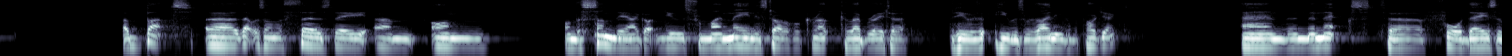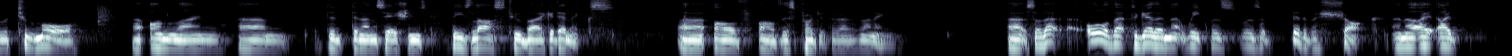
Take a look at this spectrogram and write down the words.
uh, but uh, that was on a Thursday. Um, on on the Sunday, I got news from my main historical collaborator that he was he was resigning from the project. And in the next uh, four days, there were two more uh, online um, de- denunciations. These last two by academics uh, of of this project that I was running. Uh, so that all of that together in that week was was a bit of a shock, and I I you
